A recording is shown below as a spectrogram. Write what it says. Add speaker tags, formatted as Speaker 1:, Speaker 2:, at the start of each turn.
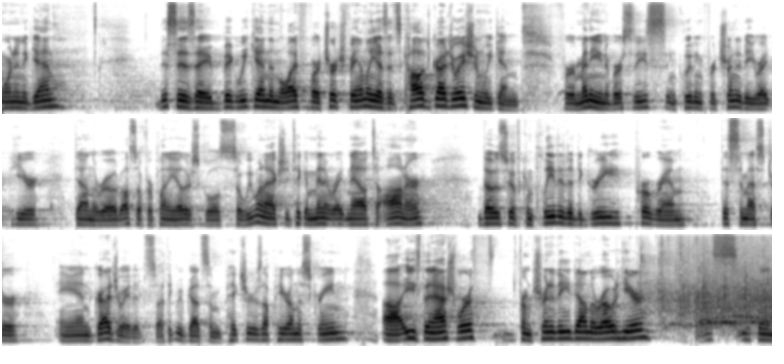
Speaker 1: Morning again. This is a big weekend in the life of our church family as it's college graduation weekend for many universities, including for Trinity right here down the road, also for plenty of other schools. So we want to actually take a minute right now to honor those who have completed a degree program this semester and graduated. So I think we've got some pictures up here on the screen. Uh, Ethan Ashworth from Trinity down the road here. Yes, Ethan.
